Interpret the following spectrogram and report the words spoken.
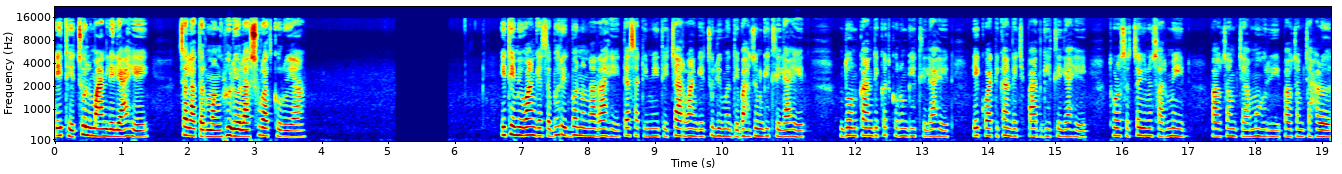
येथे चूल मांडलेली आहे. चला तर मग व्हिडिओला सुरुवात करूया. इथे मी वांग्याचं भरीत बनवणार आहे. त्यासाठी मी इथे चार वांगे चुलीमध्ये भाजून घेतलेले आहेत. दोन कांदे कट करून घेतलेले आहेत. एक वाटी कांद्याची पात घेतलेली आहे. थोडंसं चवीनुसार मीठ पाव चमचा मोहरी पाव चमचा हळद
